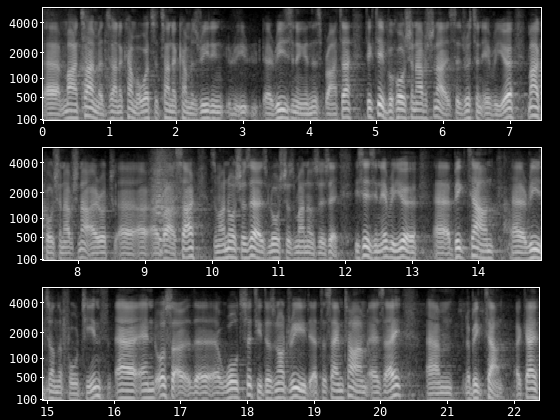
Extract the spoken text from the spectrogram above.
uh, my time at Tanakama, what's the Tanakama's reading, re, uh, reasoning in this brata? Diktiv b'chol shana v'shana. It's written every year. Ma kol shana v'shana. I wrote arba asar. Zmano shazeh is shazmano shazeh. He says in every year uh, a big town uh, reads on the 14th, uh, and also the walled city does not read at the same time as a um, a big town. Okay,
